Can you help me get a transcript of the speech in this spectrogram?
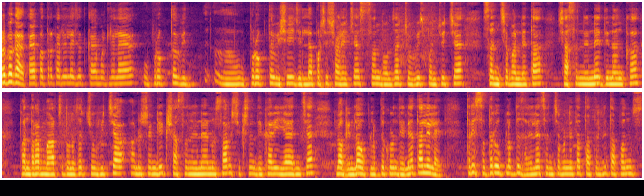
तर बघा काय पत्रकार याच्यात काय म्हटलेलं आहे? उपरोक्त विद उपरोक्त विषयी जिल्हा परिषद शाळेच्या सन दोन हजार चोवीस पंचवीसच्या संच मान्यता शासन निर्णय दिनांक पंधरा मार्च दोन हजार चोवीसच्या अनुषंगिक शासन निर्णयानुसार शिक्षणाधिकारी यांच्या लॉग इनला उपलब्ध करून देण्यात आलेल्या आहेत. तरी सदर उपलब्ध झालेल्या संच मान्यता तातडीने तपास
